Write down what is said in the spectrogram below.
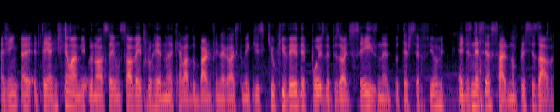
A gente, é, tem, a gente tem um amigo nosso aí, um salve aí pro Renan, que é lá do Bar no Fim da Galáxia também, que disse que o que veio depois do episódio 6, né? Do terceiro filme, é desnecessário, não precisava.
